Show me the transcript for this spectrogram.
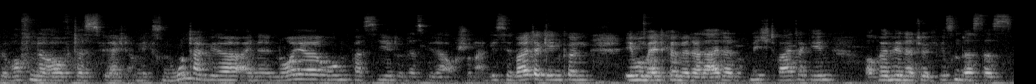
Wir hoffen darauf, dass vielleicht am nächsten Montag wieder eine Neuerung passiert und dass wir da auch schon ein bisschen weitergehen können. Im Moment können wir da leider noch nicht weitergehen. Auch wenn wir natürlich wissen, dass das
